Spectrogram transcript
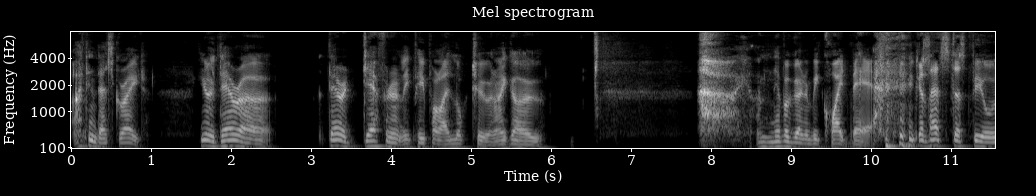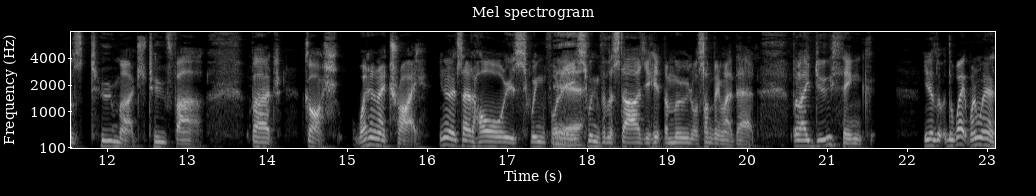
I think that's great. You know, there are there are definitely people I look to and I go, I'm never going to be quite there because that just feels too much, too far. But gosh, why don't I try? You know, it's that whole you swing for it, Yeah. you swing for the stars, you hit the moon, or something like that. But I do think, you know, the, the way one way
